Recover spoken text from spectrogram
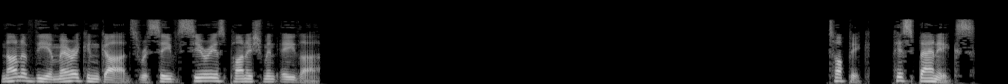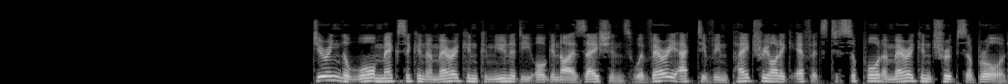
None of the American guards received serious punishment either. Hispanics During the war Mexican-American community organizations were very active in patriotic efforts to support American troops abroad,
